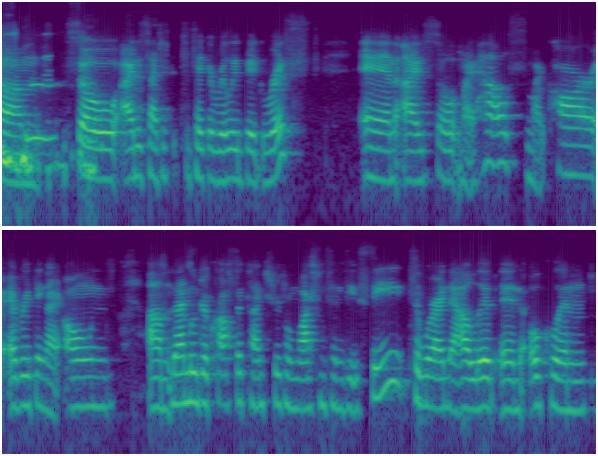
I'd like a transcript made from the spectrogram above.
Um, mm-hmm. So I decided to, to take a really big risk and I sold my house, my car, everything I owned. Um, then I moved across the country from Washington, D.C. to where I now live in Oakland,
